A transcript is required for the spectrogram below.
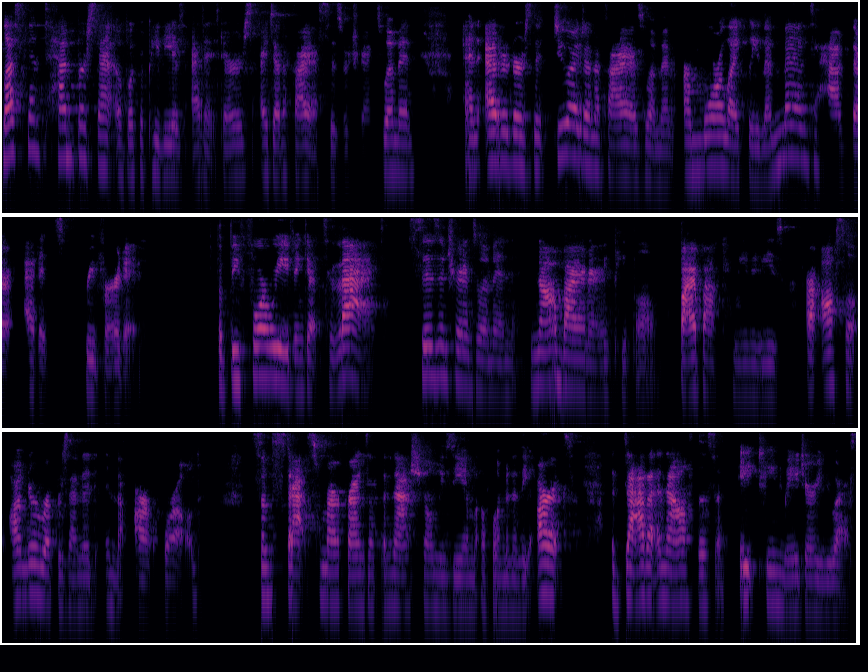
Less than 10% of Wikipedia's editors identify as cis or trans women, and editors that do identify as women are more likely than men to have their edits reverted. But before we even get to that, cis and trans women, non-binary people, BIPOC communities are also underrepresented in the art world. Some stats from our friends at the National Museum of Women in the Arts, a data analysis of 18 major US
